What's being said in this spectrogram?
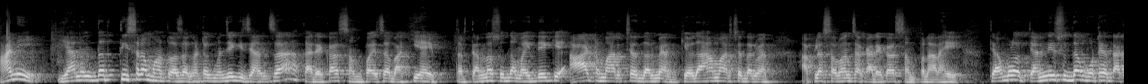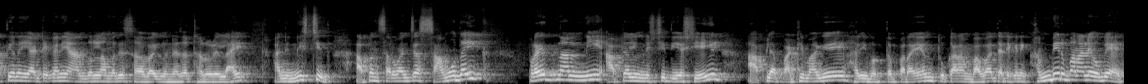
आणि यानंतर तिसरा महत्त्वाचा घटक म्हणजे की ज्यांचा कार्यकाळ संपायचा बाकी आहे तर त्यांना सुद्धा माहिती आहे की आठ मार्चच्या दरम्यान किंवा दहा मार्चच्या दरम्यान आपल्या सर्वांचा कार्यकाळ संपणार आहे. त्यामुळं त्यांनी सुद्धा मोठ्या ताकदीनं या ठिकाणी आंदोलनामध्ये सहभागी होण्याचं ठरवलेलं आहे. आणि निश्चित आपण सर्वांच्या सामुदायिक प्रयत्नांनी आपल्याला निश्चित यश येईल. आपल्या पाठीमागे हरिभक्तपरायण तुकाराम बाबा त्या ठिकाणी खंबीरपणाने उभे आहेत.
